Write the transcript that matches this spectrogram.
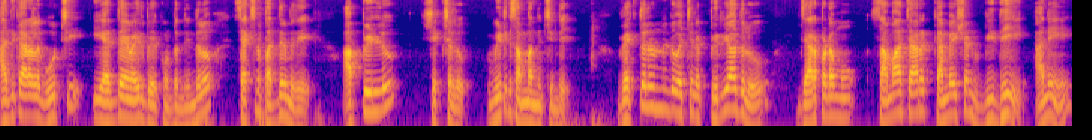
అధికారాల గూర్చి ఈ అధ్యాయం ఐదు పేర్కొంటుంది. ఇందులో సెక్షన్ పద్దెనిమిది అప్పీళ్ళు శిక్షలు వీటికి సంబంధించింది. వ్యక్తుల నుండి వచ్చిన ఫిర్యాదులు జరపడము సమాచార కమిషన్ విధి అని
